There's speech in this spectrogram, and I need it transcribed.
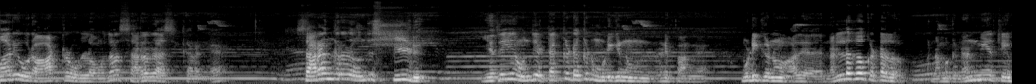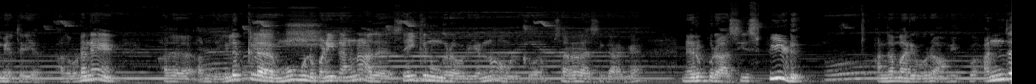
மாதிரி ஒரு ஆற்றல் உள்ளவங்க தான் சரராசிக்காரங்க சரங்கிறது வந்து ஸ்பீடு எதையும் வந்து டக்கு டக்குன்னு முடிக்கணும்னு நினைப்பாங்க. முடிக்கணும். அது நல்லதோ கெட்டதோ. நமக்கு நன்மையோ தீமையோ தெரியாது. அது உடனே அதை அந்த இலக்கில் மூவ்மெண்ட் பண்ணிட்டாங்கன்னா அதை செய்யணுங்கிற ஒரு எண்ணம் அவங்களுக்கு வரும். சரராசிக்காரங்க நெருப்பு ராசி ஸ்பீடு. அந்த மாதிரி ஒரு அமைப்பு. அந்த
